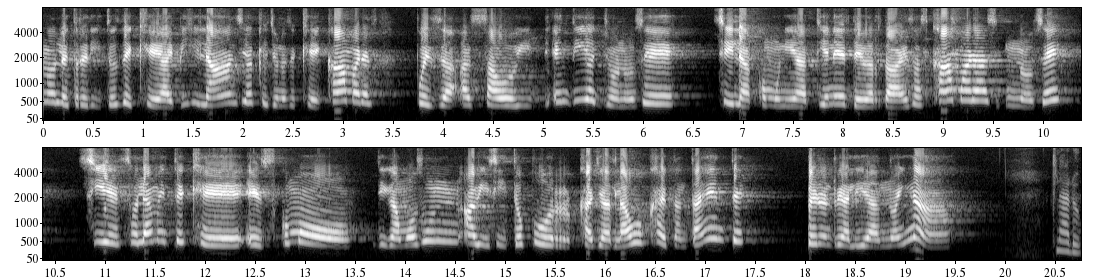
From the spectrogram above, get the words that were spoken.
unos letreritos de que hay vigilancia, que yo no sé qué cámaras, pues hasta hoy en día yo no sé si la comunidad tiene de verdad esas cámaras, no sé si es solamente que es como, digamos, un avisito por callar la boca de tanta gente, pero en realidad no hay nada. Claro.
